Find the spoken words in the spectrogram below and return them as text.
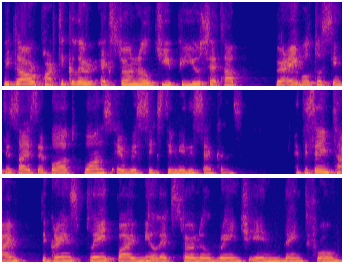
With our particular external GPU setup, we are able to synthesize about once every 60 milliseconds. At the same time, the grains played by mill external range in length from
